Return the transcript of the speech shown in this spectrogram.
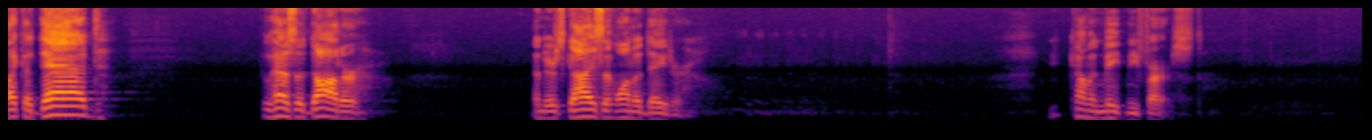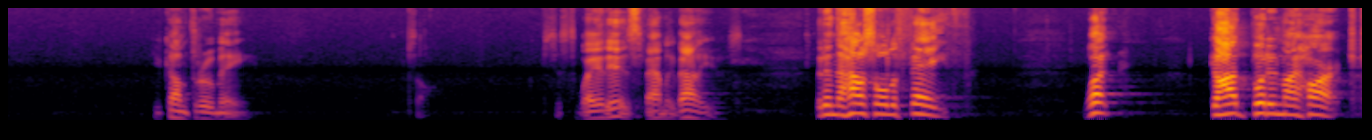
Like a dad who has a daughter, and there's guys that want to date her. You come and meet me first. You come through me. So it's just the way it is, family values. But in the household of faith, what God put in my heart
